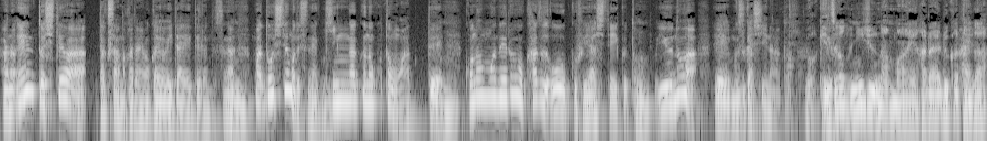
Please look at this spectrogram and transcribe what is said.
あの、園ととしては、たくさんの方にお通いいただいてるんですが、うん、まあ、どうしてもですね、金額のこともあって、うん、このモデルを数多く増やしていくというのは、うん、えー、難しいなと。月額二十何万円払える方が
